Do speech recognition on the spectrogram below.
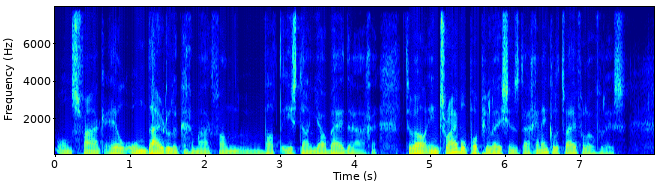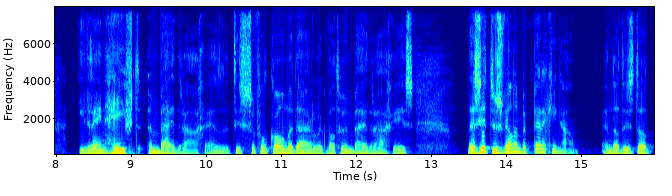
ons vaak heel onduidelijk gemaakt van wat is dan jouw bijdrage. Terwijl in tribal populations daar geen enkele twijfel over is iedereen heeft een bijdrage. En het is volkomen duidelijk wat hun bijdrage is. Daar zit dus wel een beperking aan. En dat is dat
